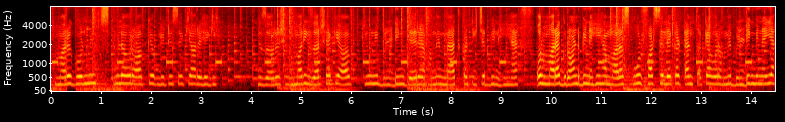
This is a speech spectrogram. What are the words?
हमारे गवर्नमेंट स्कूल है और आपकी एबिलिटी से क्या रहेगी? गुजारिश, हमारी गुजारिश है कि आप क्यों नहीं बिल्डिंग दे रहे हमें मैथ का टीचर भी नहीं है और हमारा ग्राउंड भी नहीं है। हमारा स्कूल फ़र्स्ट से लेकर टेंथ तक है और हमें बिल्डिंग भी नहीं है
